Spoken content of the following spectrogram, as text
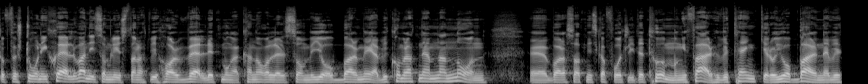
då förstår ni själva, ni som lyssnar, att vi har väldigt många kanaler som vi jobbar med. Vi kommer att nämna någon, eh, bara så att ni ska få ett litet hum ungefär hur vi tänker och jobbar när vi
